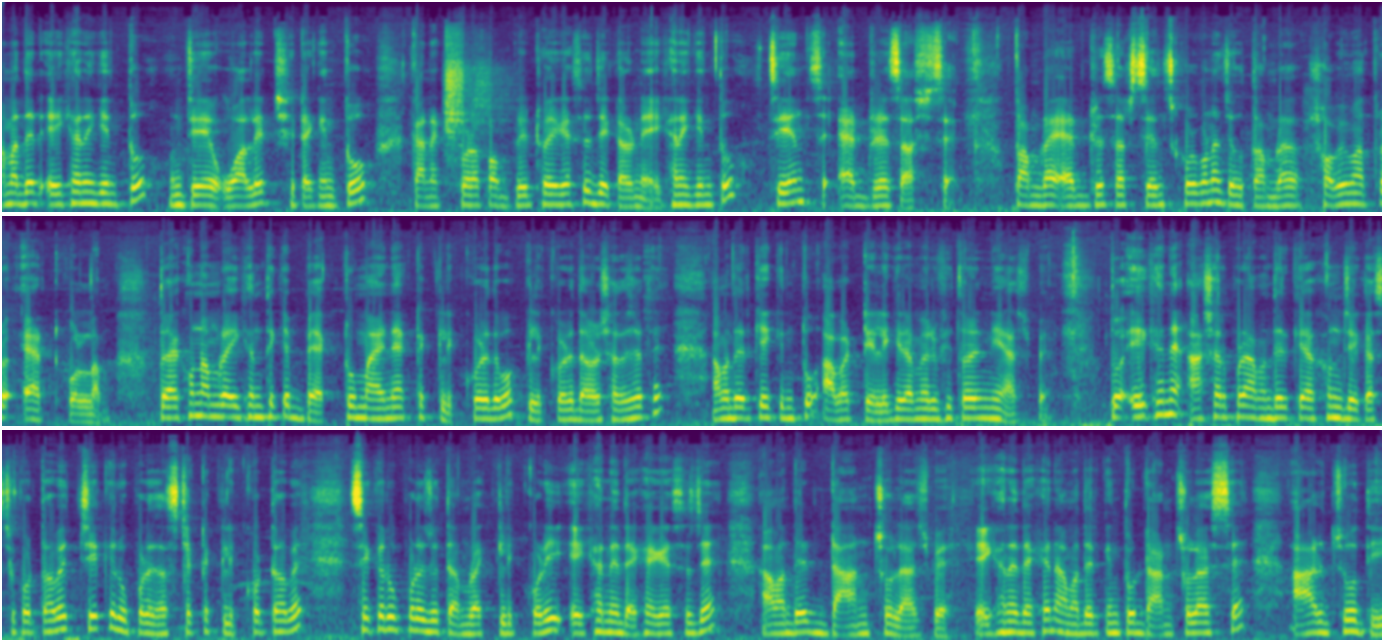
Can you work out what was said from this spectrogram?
আমাদের এখানে কিন্তু যে ওয়ালেট সেটা কিন্তু কানেক্ট করা কমপ্লিট হয়ে গেছে, যে কারণে এখানে কিন্তু চেঞ্জ অ্যাড্রেস আসছে। তো আমরা অ্যাড্রেস আর চেঞ্জ করব না, যেহেতু আমরা সবেমাত্র অ্যাড করলাম। তো এখন আমরা এখান থেকে ব্যাক টু মাইনে একটা ক্লিক করে দেবো। ক্লিক করে দেওয়ার সাথে সাথে আমাদেরকে কিন্তু আবার টেলিগ্রামের ভিতরে নিয়ে আসবে। তো এখানে আসার পরে আমাদেরকে এখন যে কাজটি করতে হবে চেকের উপরে জাস্ট একটা ক্লিক করতে হবে। চেকের উপরে যদি আমরা ক্লিক করি, এখানে দেখা গেছে যে আমাদের ডান চলে আসবে। এখানে দেখেন আমাদের কিন্তু ডান চলে আসছে। আর যদি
